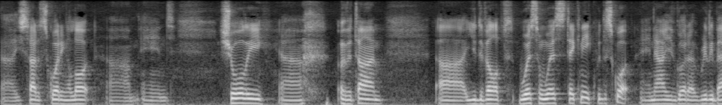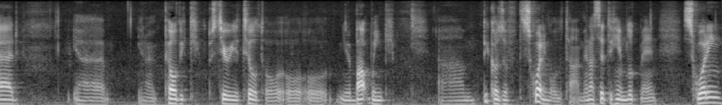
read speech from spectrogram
uh, you started squatting a lot, um, and surely uh, over time, uh, you developed worse and worse technique with the squat, and now you've got a really bad, uh, you know, pelvic posterior tilt or, or, or you know butt wink um, because of squatting all the time. And I said to him, "Look, man, squatting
